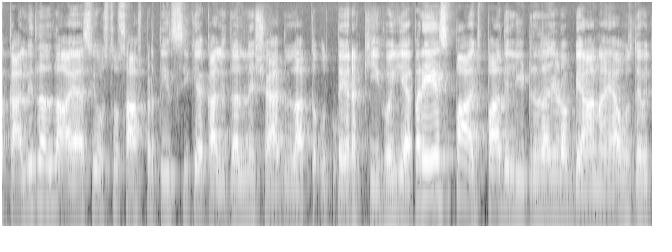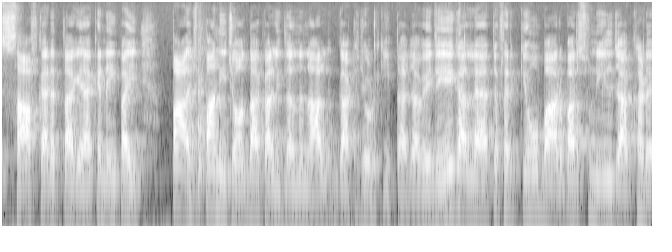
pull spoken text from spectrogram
ਅਕਾਲੀ ਦਲ ਦਾ ਆਇਆ ਸੀ, ਉਸ ਤੋਂ ਸਾਫ਼ ਪ੍ਰਤੀਤ ਸੀ ਕਿ ਅਕਾਲੀ ਦਲ ਨੇ ਸ਼ਾਇਦ ਲੱਤ ਉੱਤੇ ਰੱਖੀ ਹੋਈ ਹੈ। ਪਰ ਇਸ ਭਾਜਪਾ ਦੇ ਲੀਡਰ ਦਾ ਜਿਹੜਾ ਬਿਆਨ ਆਇਆ, ਉਸ ਦੇ ਵਿੱਚ ਸਾਫ਼ ਕਹਿ ਦਿੱਤਾ ਗਿਆ ਕਿ ਨਹੀਂ ਭਾਈ ਭਾਜਪਾ ਨਹੀਂ ਚਾਹੁੰਦਾ ਅਕਾਲੀ ਦਲ ਦੇ ਨਾਲ ਗੱਠਜੋੜ ਕੀਤਾ ਜਾਵੇ। ਜੇ ਇਹ ਗੱਲ ਹੈ ਤਾਂ ਫਿਰ ਕਿਉਂ ਬਾਰ-ਬਾਰ ਸੁਨੀਲ ਜਾਖੜ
